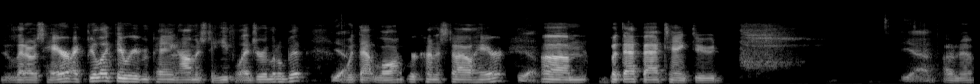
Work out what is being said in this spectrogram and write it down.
Leto's hair. I feel like they were even paying homage to Heath Ledger a little bit yeah. with that longer kind of style hair. Yeah. Um, but that Bat Tank dude, yeah. I don't know.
